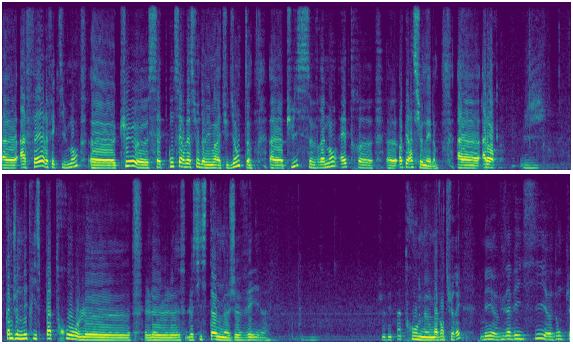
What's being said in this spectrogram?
euh, à faire effectivement euh, que euh, cette conservation de la mémoire étudiante puisse vraiment être opérationnelle. alors, comme je ne maîtrise pas trop le, système, je je vais pas trop m'aventurer, mais vous avez ici donc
